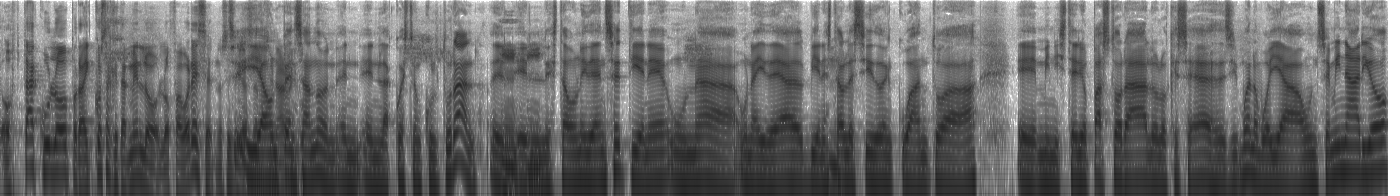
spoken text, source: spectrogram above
obstáculo, pero hay cosas que también lo, favorecen. No sé y aún pensando en, la cuestión cultural, el, estadounidense tiene una, una idea bien establecida en cuanto a eh, ministerio pastoral o lo que sea. Es decir, bueno, voy a un seminario,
